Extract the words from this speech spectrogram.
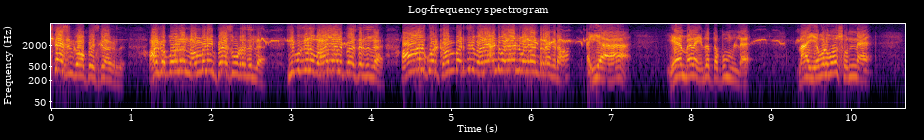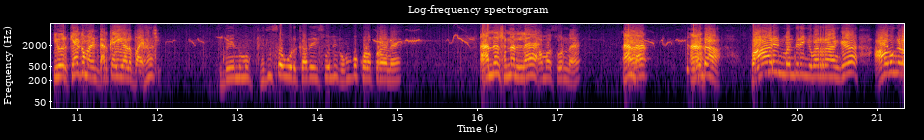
ஸ்டேஷனுக்கு வா பேசிக்கலாங்கிறது அங்க போனா நம்மளையும் பேச விடுறது இல்ல இவங்களும் வாயால பேசுறது இல்ல ஆளுக்கு ஒரு கம்பு எடுத்துட்டு விளையாண்டு விளையாண்டு விளையாண்டுறாங்கடா. ஐயா என் மேல எந்த தப்பும் இல்ல. நான் எவ்வளவோ சொன்னேன். இவர் கேட்க மாட்டேன் கை கால பாயிடுச்சு. இவன் என்னமோ புதுசா ஒரு கதையை சொல்லி ரொம்ப குழப்பறானே. நான் தான் சொன்னேன்ல. ஆமா சொன்னேன். ஏண்டா ஃபாரின் மந்திரிங்க வர்றாங்க. அவங்கள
